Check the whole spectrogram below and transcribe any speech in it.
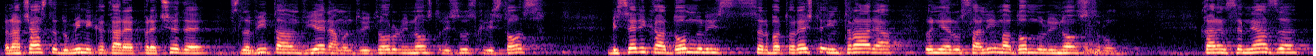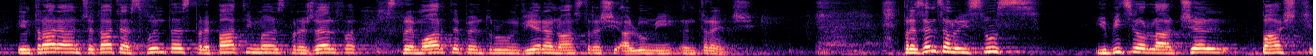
În această duminică care precede slăvita învierea Mântuitorului nostru Isus Hristos, Biserica Domnului sărbătorește intrarea în Ierusalim a Domnului nostru, care însemnează intrarea în cetatea sfântă spre patimă, spre jerfă, spre moarte pentru învierea noastră și a lumii întregi. Prezența lui Isus, iubiților la acel Paști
